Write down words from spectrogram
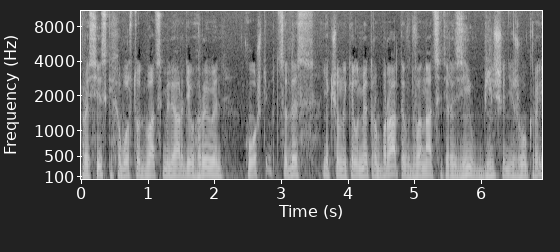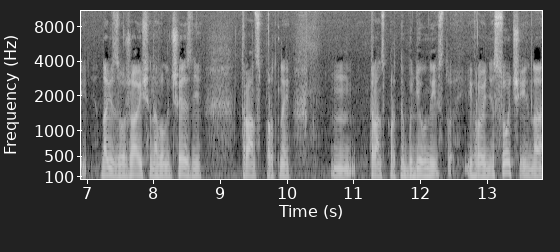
російських або 120 мільярдів гривень коштів. Це десь, якщо на кілометр брати, в 12 разів більше, ніж в Україні, навіть зважаючи на величезні транспортні, транспортне будівництво і в районі Сочі, і на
